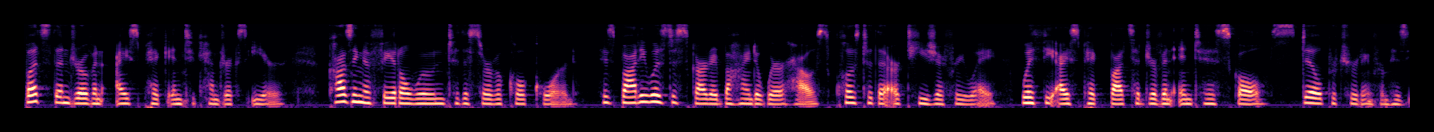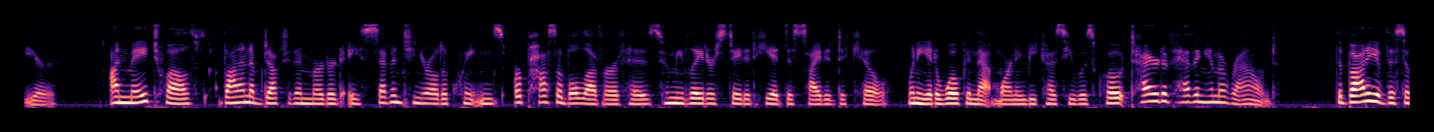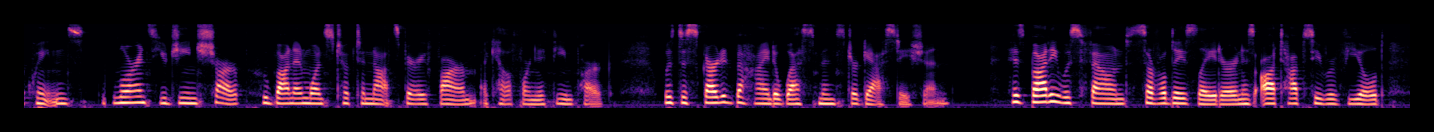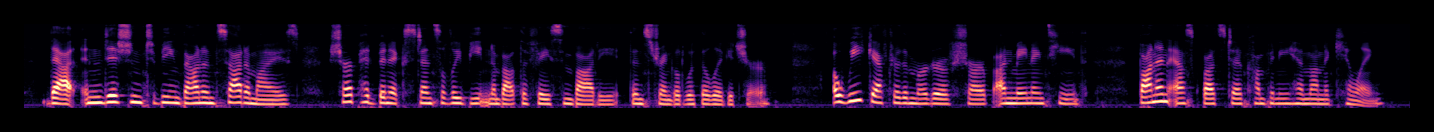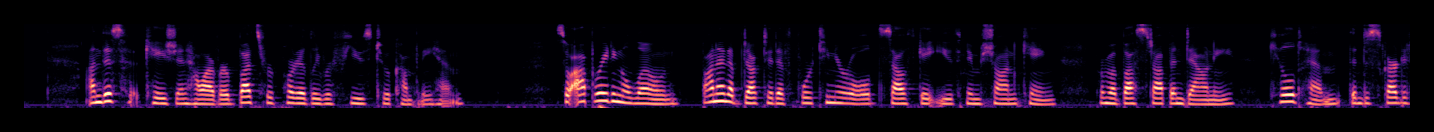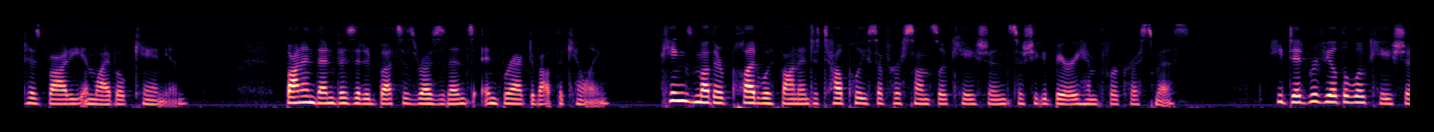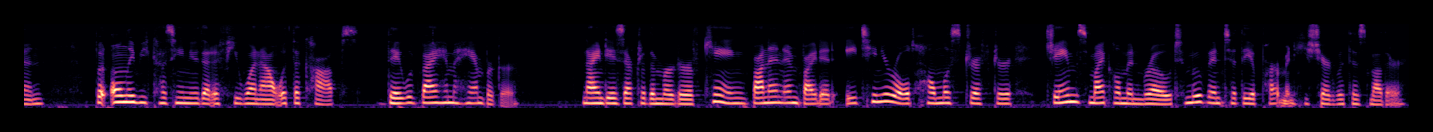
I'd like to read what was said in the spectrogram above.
Butts then drove an ice pick into Kendrick's ear, causing a fatal wound to the cervical cord. His body was discarded behind a warehouse close to the Artesia freeway, with the ice pick Butts had driven into his skull still protruding from his ear. On May 12th, Bonin abducted and murdered a 17 year old acquaintance or possible lover of his, whom he later stated he had decided to kill when he had awoken that morning because he was, quote, tired of having him around. The body of this acquaintance, Lawrence Eugene Sharp, who Bonin once took to Knott's Berry Farm, a California theme park, was discarded behind a Westminster gas station. His body was found several days later, and his autopsy revealed that, in addition to being bound and sodomized, Sharp had been extensively beaten about the face and body, then strangled with a ligature. A week after the murder of Sharp, on May 19th, Bonin asked Butts to accompany him on a killing. On this occasion, however, Butts reportedly refused to accompany him. So, operating alone, Bonin abducted a 14 year old Southgate youth named Sean King from a bus stop in Downey, killed him, then discarded his body in Live Oak Canyon. Bonin then visited Butts's residence and bragged about the killing. King's mother pled with Bonin to tell police of her son's location so she could bury him for Christmas. He did reveal the location, but only because he knew that if he went out with the cops, they would buy him a hamburger. Nine days after the murder of King, Bonin invited 18 year old homeless drifter James Michael Monroe to move into the apartment he shared with his mother.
